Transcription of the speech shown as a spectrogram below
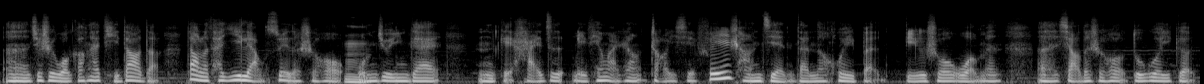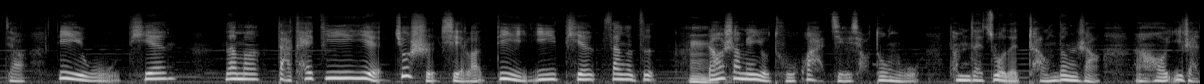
嗯，就是我刚才提到的，到了他一两岁的时候，嗯我们就应该，嗯，给孩子每天晚上找一些非常简单的绘本，比如说我们呃小的时候读过一个叫《第五天》，那么打开第一页就是写了“第一天”三个字，嗯，然后上面有图画，几个小动物，他们在坐在长凳上，然后一盏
